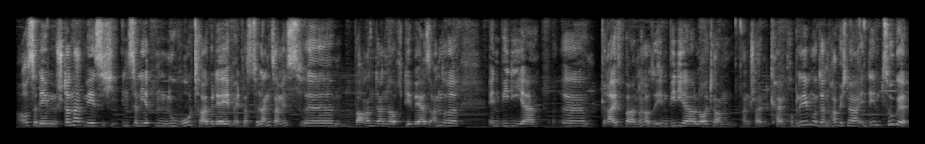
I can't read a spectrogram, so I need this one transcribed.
Außerdem standardmäßig installierten Nouveau-Treiber, der eben etwas zu langsam ist, äh, waren dann noch diverse andere Nvidia äh, greifbar. Ne? Also Nvidia-Leute haben anscheinend kein Problem. Und dann habe ich na, in dem Zuge,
